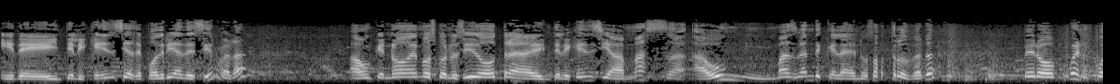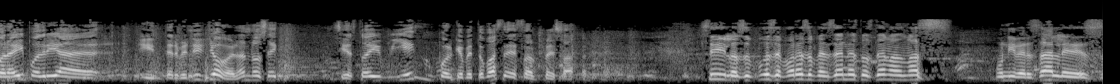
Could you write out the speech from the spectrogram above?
Y de inteligencia se podría decir, ¿verdad? aunque no hemos conocido otra inteligencia más aún más grande que la de nosotros, ¿verdad? Pero bueno, por ahí podría intervenir yo, ¿verdad? No sé si estoy bien porque me tomaste de sorpresa. Sí, lo supuse, por eso pensé en estos temas más universales,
